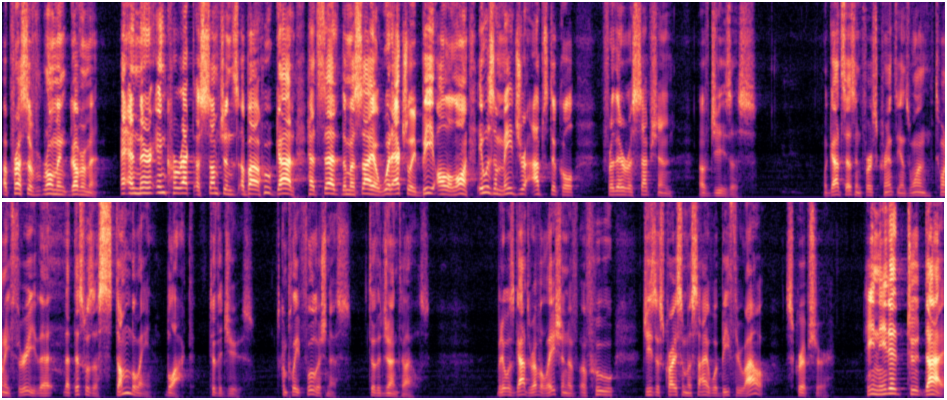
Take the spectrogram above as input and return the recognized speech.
oppressive Roman government and their incorrect assumptions about who God had said the Messiah would actually be all along. It was a major obstacle for their reception of Jesus. What God says in 1 Corinthians 1:23 that, that this was a stumbling block to the Jews. It's complete foolishness to the Gentiles. But it was God's revelation of, of who Jesus Christ the Messiah would be throughout Scripture. He needed to die.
